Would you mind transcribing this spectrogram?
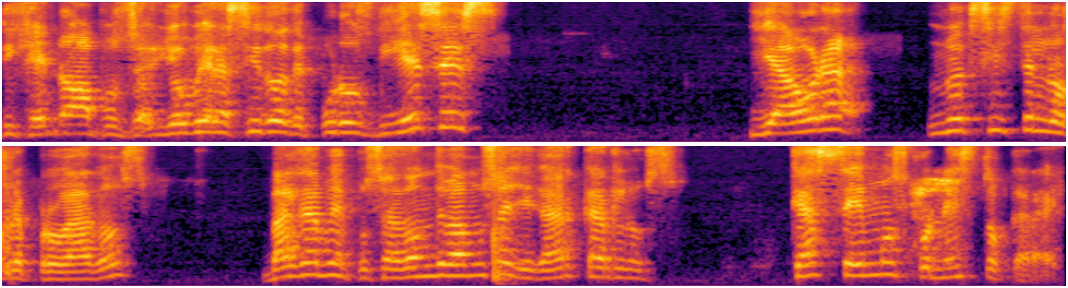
Dije, no, pues yo hubiera sido de puros dieces. Y ahora no existen los reprobados. Válgame, pues ¿a dónde vamos a llegar, Carlos? ¿Qué hacemos con esto, caray?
